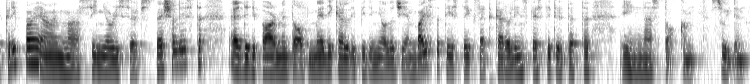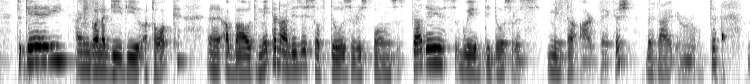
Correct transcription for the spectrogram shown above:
Crippa. I'm a senior research specialist at the Department of Medical Epidemiology and Biostatistics at Karolinska Institutet in uh, Stockholm, Sweden. Today I'm gonna give you a talk uh, about meta-analysis of dose response studies with the dose meta R package that I wrote.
